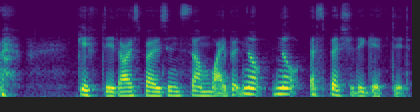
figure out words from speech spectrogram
gifted, I suppose, in some way, but not not especially gifted.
